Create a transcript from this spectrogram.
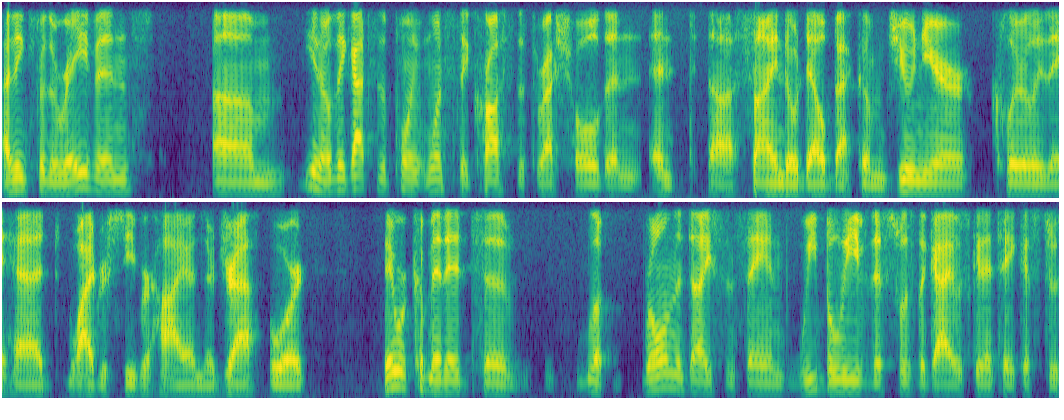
I think for the Ravens, um, you know, they got to the point once they crossed the threshold and and uh, signed Odell Beckham Jr. Clearly, they had wide receiver high on their draft board. They were committed to look rolling the dice and saying we believe this was the guy who's going to take us to a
